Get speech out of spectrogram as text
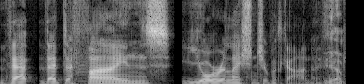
that, that defines your relationship with God, I think. Yep.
